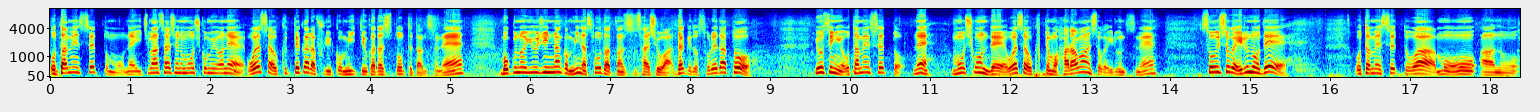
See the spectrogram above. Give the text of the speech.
お試しセットもね一番最初の申し込みはねお野菜を送ってから振り込みっていう形で取ってたんですよね。僕の友人なんかもみんなそうだったんです最初は。だけどそれだと要するにお試しセットね申し込んでお野菜を送っても払わん人がいるんですね。そういう人がいるのでお試しセットはもうあの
